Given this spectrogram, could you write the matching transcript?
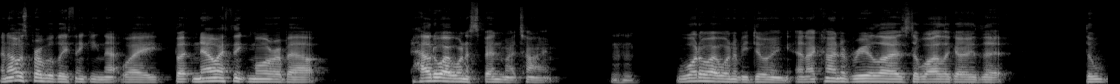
And I was probably thinking that way, but now I think more about how do I want to spend my time? Mhm. What do I want to be doing? And I kind of realized a while ago that the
